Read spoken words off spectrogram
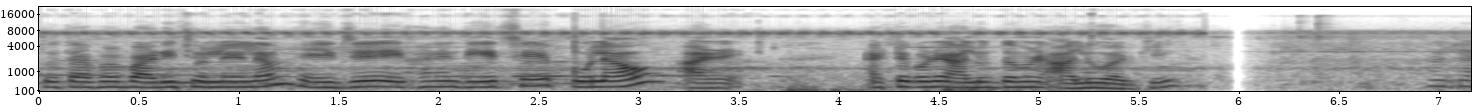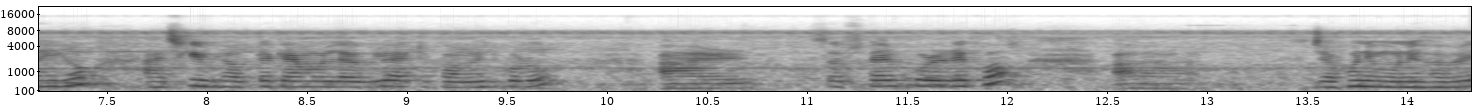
তো তারপর বাড়ি চলে এলাম। এই যে এখানে দিয়েছে পোলাও আর একটা করে আলুর দমের আলু আর কি। তো যাই হোক আজকে ব্লগটা কেমন লাগল একটা কমেন্ট করো। আর সাবস্ক্রাইব করে রেখো। আর যখনই মনে হবে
